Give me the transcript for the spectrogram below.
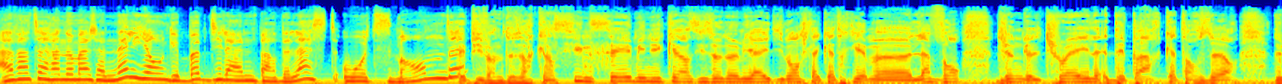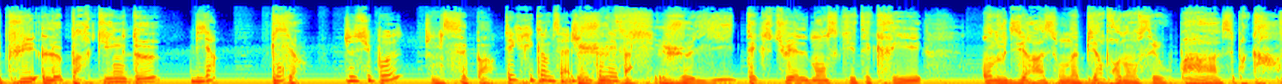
À 20h, un hommage à Neil Young et Bob Dylan par The Last Waltz Band. Et puis 22h15, Sinsé, minuit 15, Isonomia et dimanche la quatrième, euh, l'avant Jungle Trail, départ 14h depuis le parking de Bien, Bien. je suppose. Je ne sais pas. T'écris comme ça, je ne connais pas. je lis textuellement ce qui est écrit. On nous dira si on a bien prononcé ou pas. C'est pas grave.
